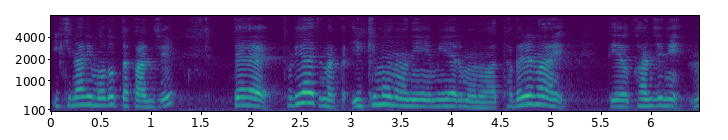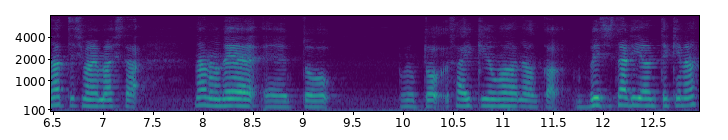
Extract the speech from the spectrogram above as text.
いきなり戻った感じで、とりあえずなんか生き物に見えるものは食べれないっていう感じになってしまいました。なので、えー、っと、ほんと、最近はなんか、ベジタリアン的な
